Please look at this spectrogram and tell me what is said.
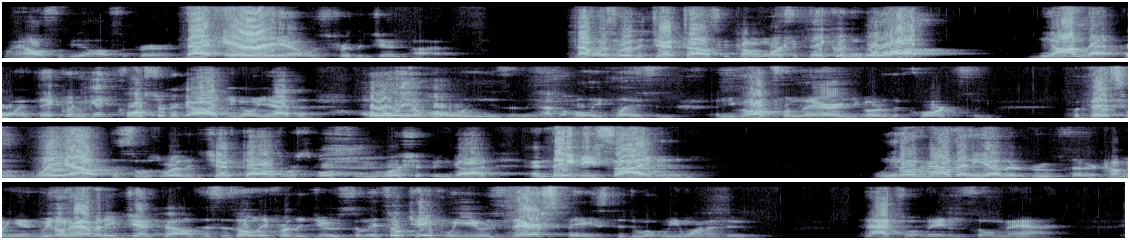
My house will be a house of prayer. That area was for the Gentiles. That was where the Gentiles could come and worship. They couldn't go up beyond that point. They couldn't get closer to God. You know, you had the Holy of Holies and you had the holy place and, and you go out from there and you go to the courts and but this was way out. This was where the Gentiles were supposed to be worshiping God. And they decided, we don't have any other groups that are coming in. We don't have any Gentiles. This is only for the Jews. So it's okay if we use their space to do what we want to do. That's what made them so mad.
